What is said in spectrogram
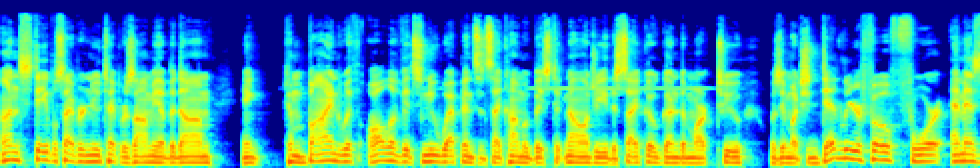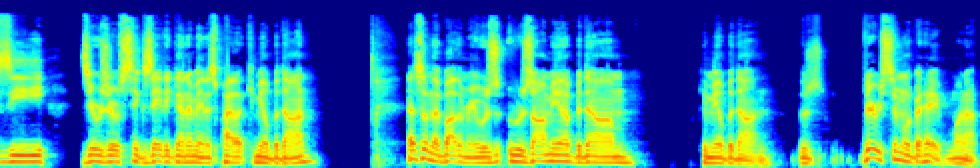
unstable cyber new type Rosamia Badam and combined with all of its new weapons and Psycommu based technology, the Psycho Gundam Mark II was a much deadlier foe for MSZ 006 Zeta Gundam and its pilot Camille Badan. That's something that bothered me. It was Rosamia Badam, Camille Badan. It was very similar, but hey, why not?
